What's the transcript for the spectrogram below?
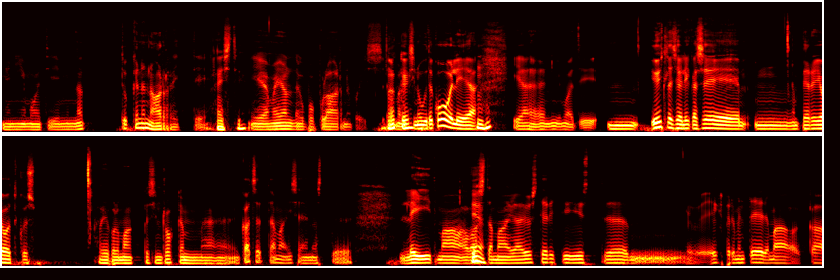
ja niimoodi mind natukene narriti ja ma ei olnud nagu populaarne poiss okay.. ma läksin uude kooli ja Mhm. ja niimoodi. ühtlasi oli ka see mm, periood, kus võib-olla ma hakkasin rohkem äh, katsetama iseennast äh, leidma, avastama yeah. ja just eriti just äh, eksperimenteerima ka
